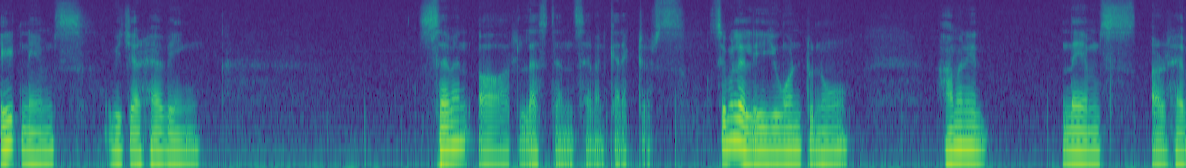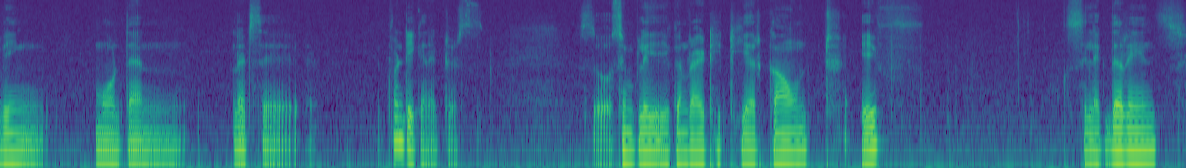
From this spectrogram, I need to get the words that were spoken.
eight names which are having seven or less than seven characters. Similarly you want to know how many names are having more than let's say 20 characters. So simply you can write it here count if select the range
